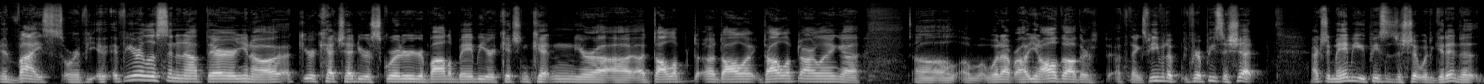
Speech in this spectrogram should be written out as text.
advice or if you if you're listening out there, you know, you're a catch head, you're a squirter, you're a bottle baby, you're a kitchen kitten, you're a, a dollop a dollop, dollop darling, a whatever, you know, all the other things. Even if you're a piece of shit, Actually, maybe you pieces of shit would get into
